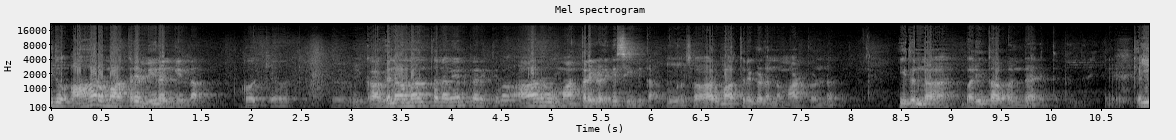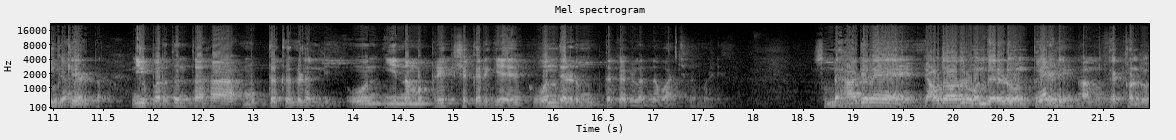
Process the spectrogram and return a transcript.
ಇದು ಆರು ಮಾತ್ರೆ ಮೀರಂಗಿಲ್ಲ. ಓಕೆ ಓಕೆ. ಈ ಕಾವ್ಯನಾಮ ಅಂತ ನಾವೇನು ಕರಿತೀವೋ ಆರು ಮಾತ್ರೆಗಳಿಗೆ ಸೀಮಿತ ಸೊ ಆರು ಮಾತ್ರೆಗಳನ್ನು ಮಾಡಿಕೊಂಡು ಇದನ್ನ ಬರಿತಾ ಬಂದೆ ಈಗ ಕೇಳ್ತಾ ನೀವು ಬರೆದಂತಹ ಮುಕ್ತಕಗಳಲ್ಲಿ ಈ ನಮ್ಮ ಪ್ರೇಕ್ಷಕರಿಗೆ ಒಂದೆರಡು ಮುಕ್ತಕಗಳನ್ನು ವಾಚನ ಮಾಡಿ. ಸುಮ್ಮನೆ ಹಾಗೇನೆ ಯಾವುದಾದ್ರೂ ಒಂದೆರಡು ಅಂತ ಹೇಳಿ ನಾನು ತೆಕ್ಕೊಂಡು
